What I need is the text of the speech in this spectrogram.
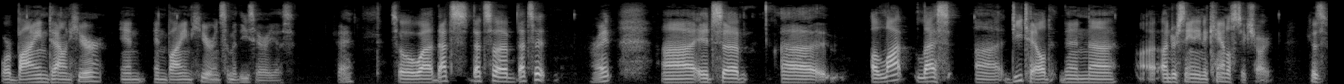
or buying down here and, and buying here in some of these areas, okay? So uh, that's, that's, uh, that's it, right? Uh, it's uh, uh, a lot less uh, detailed than understanding a candlestick chart because,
